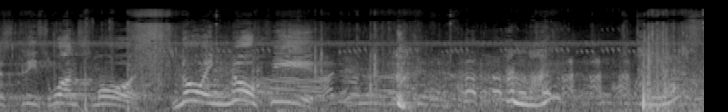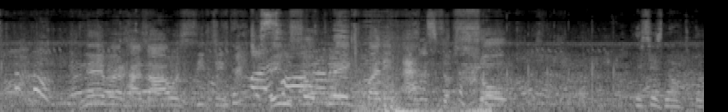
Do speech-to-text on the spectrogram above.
The streets once more, knowing no fear. Amman? Never has our city been so plagued by the acts of soul. This is not good.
